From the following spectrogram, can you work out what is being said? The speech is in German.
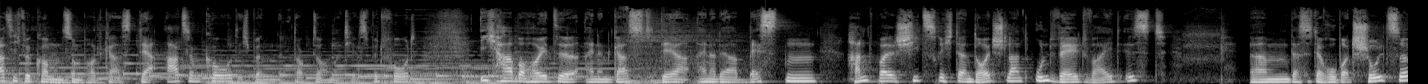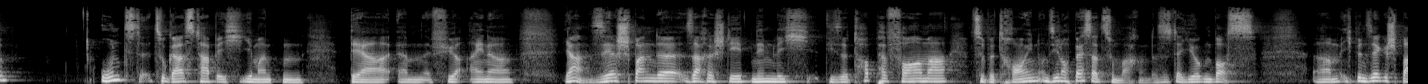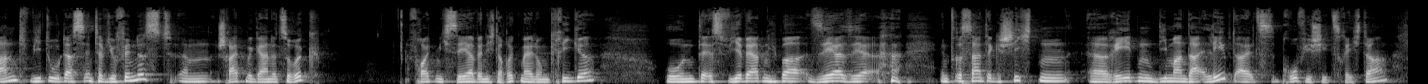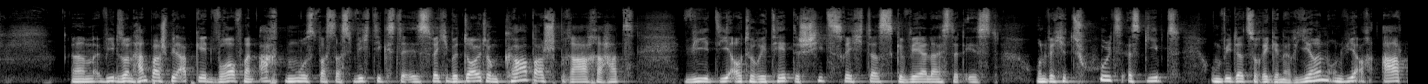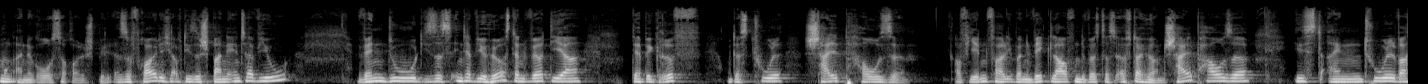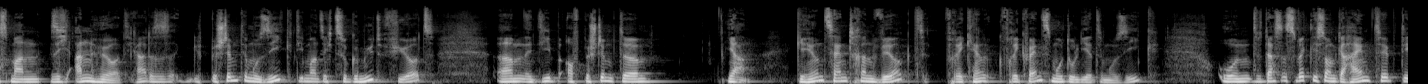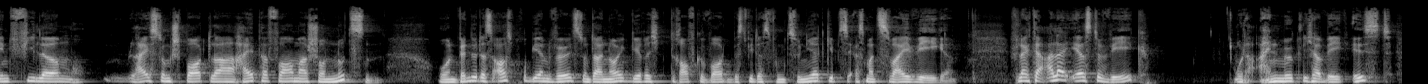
Herzlich willkommen zum Podcast Der Atemcode. Ich bin Dr. Matthias Wittfurt. Ich habe heute einen Gast, der einer der besten Handballschiedsrichter in Deutschland und weltweit ist. Ähm, das ist der Robert Schulze. Und zu Gast habe ich jemanden, der ähm, für eine ja sehr spannende Sache steht, nämlich diese Top-Performer zu betreuen und sie noch besser zu machen. Das ist der Jürgen Boss. Ähm, ich bin sehr gespannt, wie du das Interview findest. Ähm, schreib mir gerne zurück. Freut mich sehr, wenn ich da Rückmeldungen kriege. Und es, wir werden über sehr, sehr interessante Geschichten äh, reden, die man da erlebt als Profischiedsrichter. Ähm, wie so ein Handballspiel abgeht, worauf man achten muss, was das Wichtigste ist, welche Bedeutung Körpersprache hat, wie die Autorität des Schiedsrichters gewährleistet ist und welche Tools es gibt, um wieder zu regenerieren und wie auch Atmung eine große Rolle spielt. Also freue dich auf dieses spannende Interview. Wenn du dieses Interview hörst, dann wird dir der Begriff und das Tool Schallpause auf jeden Fall über den Weg laufen. Du wirst das öfter hören. Schallpause ist ein Tool, was man sich anhört. Ja, das ist bestimmte Musik, die man sich zu Gemüte führt, ähm, die auf bestimmte, ja, Gehirnzentren wirkt, frequenzmodulierte Musik. Und das ist wirklich so ein Geheimtipp, den viele Leistungssportler, High-Performer schon nutzen. Und wenn du das ausprobieren willst und da neugierig drauf geworden bist, wie das funktioniert, gibt es erstmal zwei Wege. Vielleicht der allererste Weg oder ein möglicher Weg ist,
